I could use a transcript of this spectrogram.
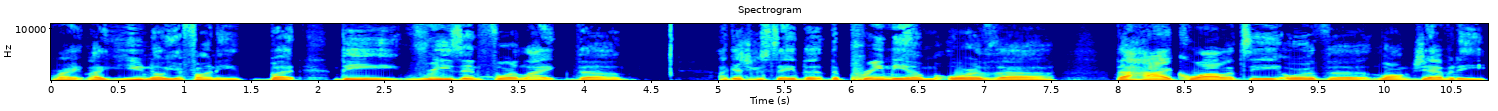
right? Like you know you're funny, but the reason for like the I guess you could say the the premium or the the high quality or the longevity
